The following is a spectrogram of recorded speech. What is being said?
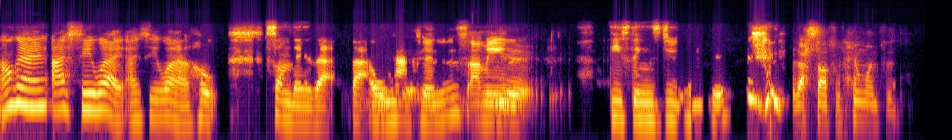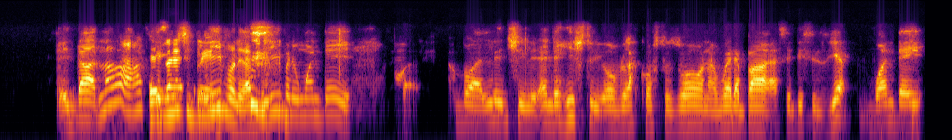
okay. I see why. I see why. I hope someday that that all happens. I mean, Yeah, these things do happen. that's something I wanted. It, that no, I have to get used to Exactly. believe in it. I believe in it one day. But, but literally, and the history of Lacoste as well. And I read about. It, I said, "This is yep. One day,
